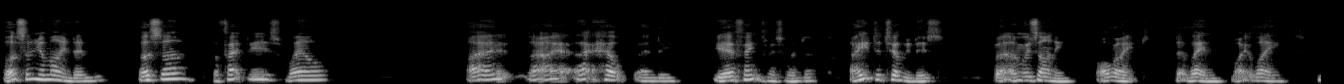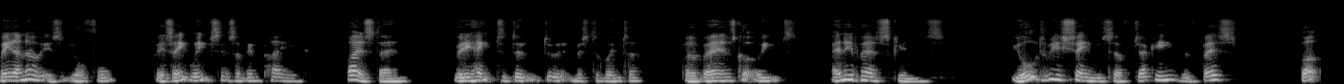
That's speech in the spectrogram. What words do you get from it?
What's on your mind, Andy? Well, sir, the fact is, well, I, I that helped, Andy. Yeah, thanks, Miss Winter. I hate to tell you this, but I'm resigning. All right. When? Right away. I mean, I know it isn't your fault, but it's eight weeks since I've been paid. I understand. Really hate to do do it, Mr. Winter, but a man's got to eat. Andy Paskins. You ought to be ashamed of yourself, Jackie. The best, but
